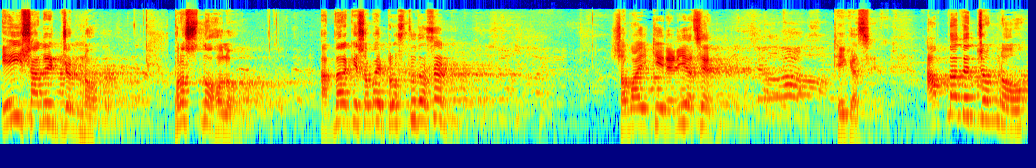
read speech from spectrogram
এই শাড়ির জন্য প্রশ্ন হলো, আপনারা কি সবাই প্রস্তুত আছেন? সবাই কি রেডি আছেন? ঠিক আছে। আপনাদের জন্য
